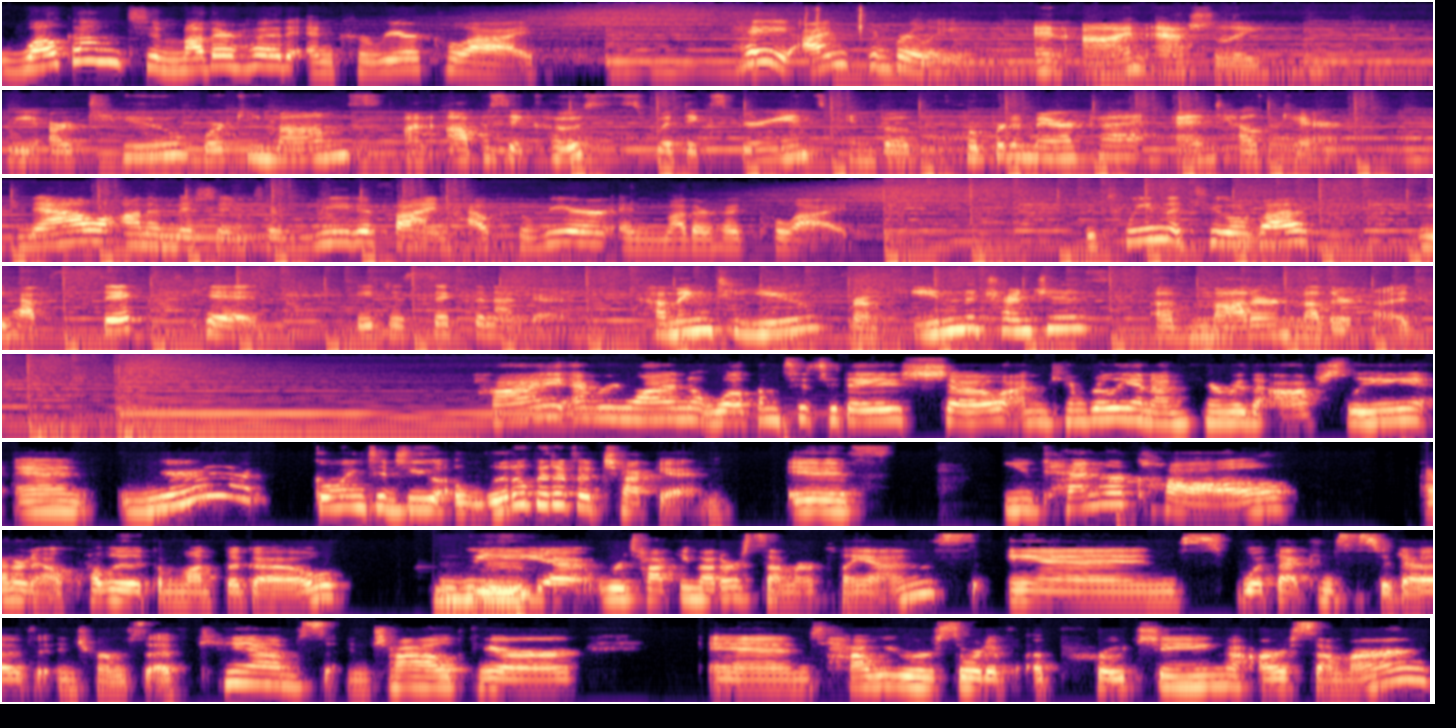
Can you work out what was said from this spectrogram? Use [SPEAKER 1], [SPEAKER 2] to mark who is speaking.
[SPEAKER 1] Welcome to Motherhood and Career Collide. Hey, I'm Kimberly.
[SPEAKER 2] And I'm Ashley. We are two working moms on opposite coasts with experience in both corporate America and healthcare.
[SPEAKER 1] Now on a mission to redefine how career and motherhood collide. Between the two of us, we have six kids, ages six and under.
[SPEAKER 2] Coming to you from in the trenches of modern motherhood.
[SPEAKER 1] Hi, everyone. Welcome to today's show. I'm Kimberly and I'm here with Ashley, and we're going to do a little bit of a check in. If you can recall, I don't know, probably like a month ago, mm-hmm. we uh, were talking about our summer plans and what that consisted of in terms of camps and childcare and how we were sort of approaching our summer.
